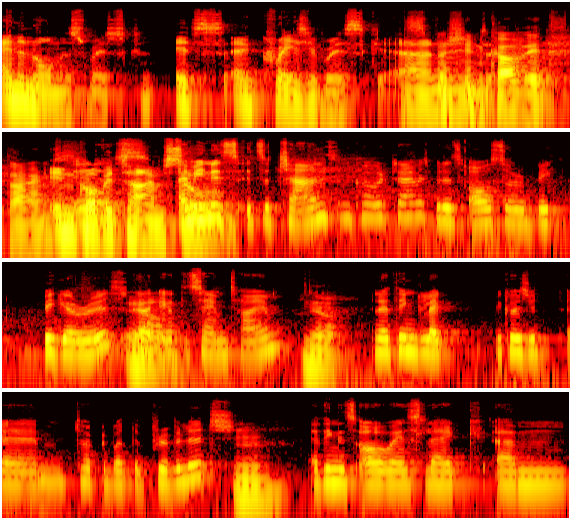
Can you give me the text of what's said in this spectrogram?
an enormous risk. It's a crazy risk, Especially in COVID times. in COVID Yes. times. I mean, it's it's a chance in COVID times, but it's also a big bigger risk like, at the same time. yeah. And I think like because you um, talked about the privilege, Mm. I think it's always like um,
